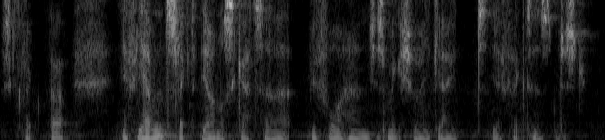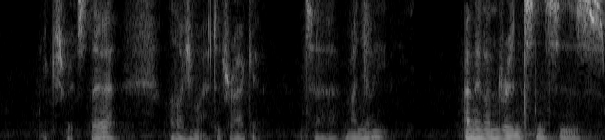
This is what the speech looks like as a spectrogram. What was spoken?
just click that. If you haven't selected the Arnold scatter beforehand, just make sure you go to the effectors and just make sure it's there. Otherwise, you might have to drag it uh, manually. And then under instances,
